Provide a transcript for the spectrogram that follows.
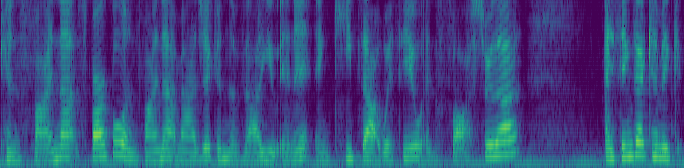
can find that sparkle and find that magic and the value in it and keep that with you and foster that, I think that can make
